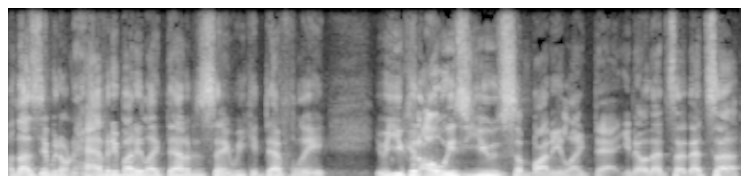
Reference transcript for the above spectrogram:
I'm not saying we don't have anybody like that. I'm just saying we can definitely, you, you can always use somebody like that. You know, that's a, that's a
